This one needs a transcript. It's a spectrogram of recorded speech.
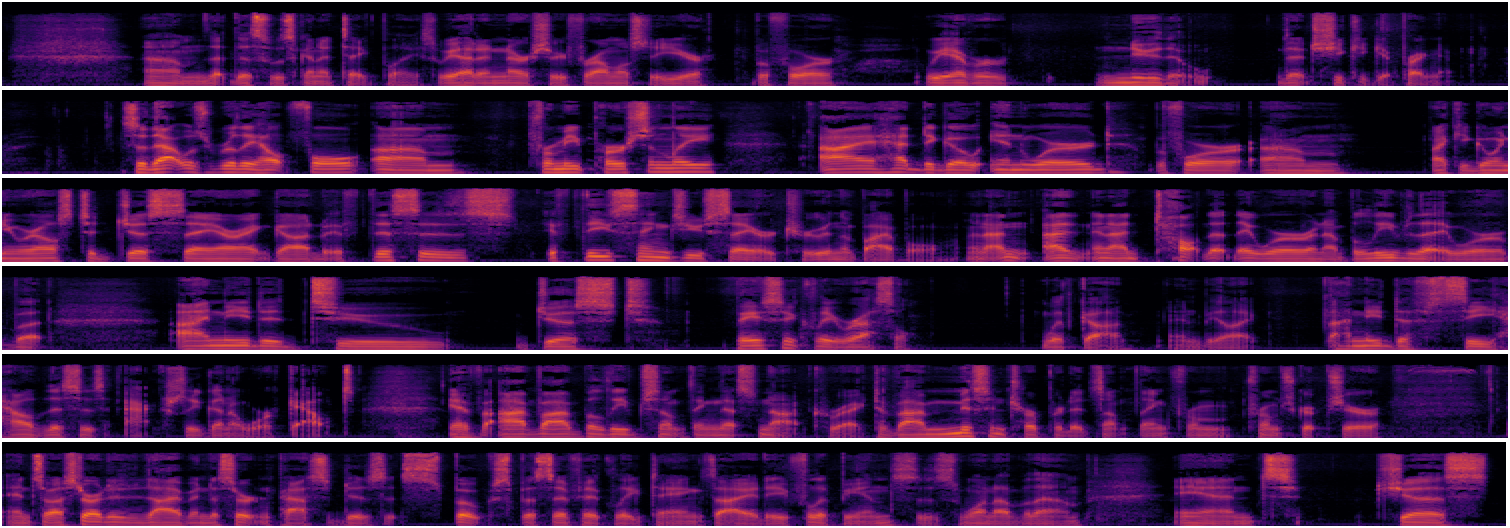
um, that this was going to take place. We had a nursery for almost a year before we ever knew that that she could get pregnant. Right. So that was really helpful um, for me personally. I had to go inward before um, I could go anywhere else to just say, "All right, God, if this is if these things you say are true in the Bible," and I, I and I taught that they were, and I believed that they were, but I needed to just basically wrestle with God and be like, I need to see how this is actually going to work out. If I've I believed something that's not correct, if I misinterpreted something from from Scripture, and so I started to dive into certain passages that spoke specifically to anxiety. Philippians is one of them, and just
